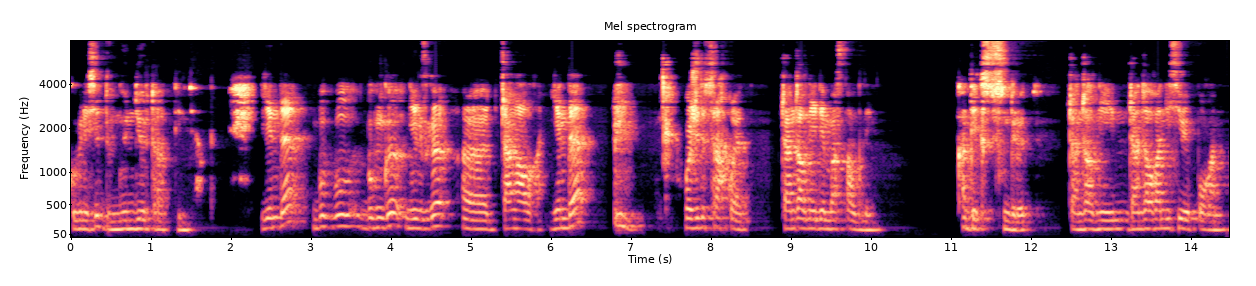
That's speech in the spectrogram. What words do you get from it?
көбінесе дүнгендер тұрады деген сияқты. Енді бұл, бұл бүгінгі негізгі ыыы жаңалығы енді ол жерде сұрақ қояды. Жанжал неден басталды деген. Контекст түсіндіреді. Жанжал не жанжалға не себеп болған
